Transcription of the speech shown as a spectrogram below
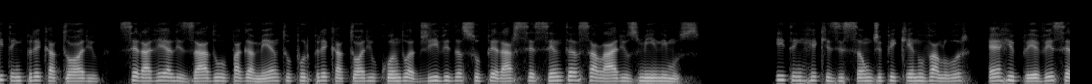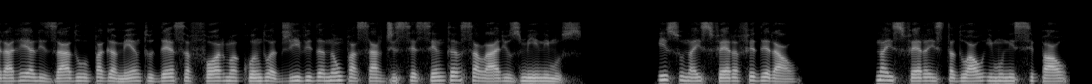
Item precatório: será realizado o pagamento por precatório quando a dívida superar 60 salários mínimos. Item requisição de pequeno valor: RPV será realizado o pagamento dessa forma quando a dívida não passar de 60 salários mínimos. Isso na esfera federal. Na esfera estadual e municipal,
